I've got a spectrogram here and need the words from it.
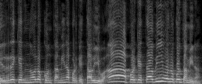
el Rekev no lo contamina porque está vivo. Ah, porque está vivo no contamina.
